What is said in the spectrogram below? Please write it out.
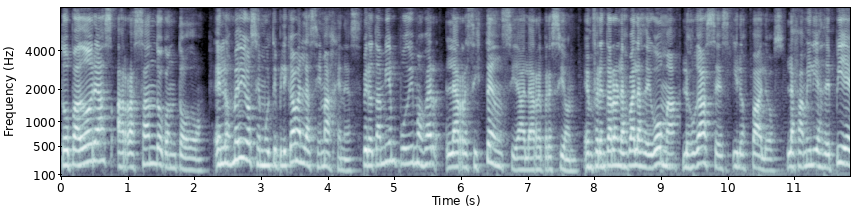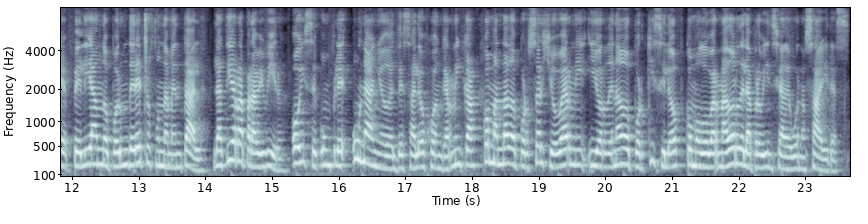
Topadoras arrasando con todo. En los medios se multiplicaban las imágenes, pero también pudimos ver la resistencia a la represión. Enfrentaron las balas de goma, los gases y los palos. Las familias de pie peleando por un derecho fundamental, la tierra para vivir. Hoy se cumple un año del desalojo en Guernica, comandado por Sergio Berni y ordenado por Kisilov como gobernador de la provincia de Buenos Aires.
